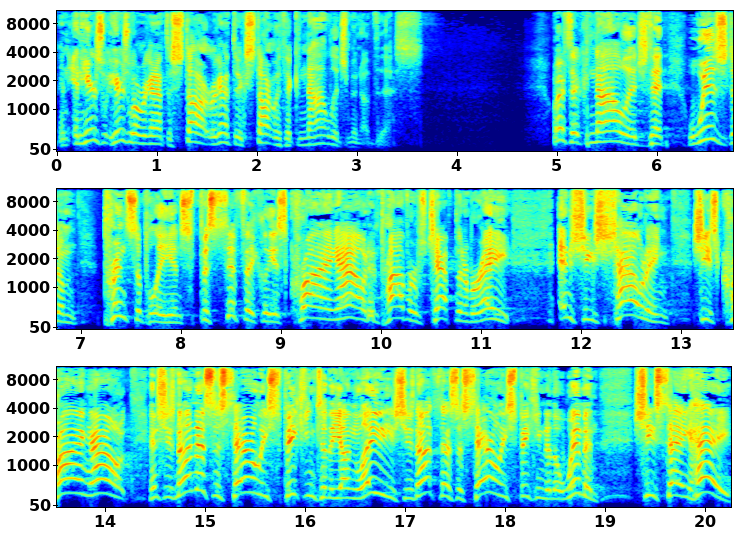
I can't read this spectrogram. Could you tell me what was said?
And, and here's, here's where we're going to have to start. We're going to have to start with acknowledgement of this. We have to acknowledge that wisdom, principally and specifically, is crying out in Proverbs chapter number eight. And she's shouting, she's crying out, and she's not necessarily speaking to the young ladies, she's not necessarily speaking to the women. She's saying, Hey,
